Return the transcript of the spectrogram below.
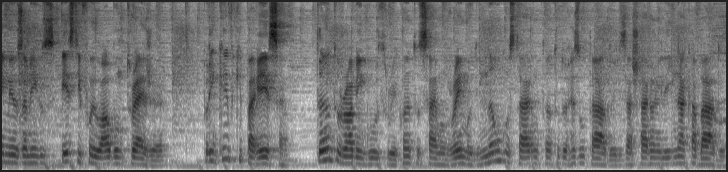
Bem, meus amigos, este foi o álbum Treasure. Por incrível que pareça, tanto Robin Guthrie quanto Simon Raymond não gostaram tanto do resultado, eles acharam ele inacabado.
